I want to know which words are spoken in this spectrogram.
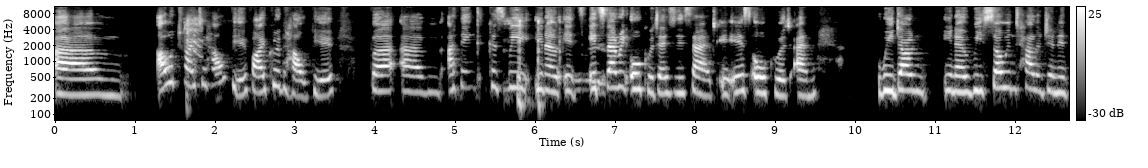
um, I would try to help you if I could help you. But um, I think because we, you know, it's it's very awkward, as you said, it is awkward, and we don't, you know, we're so intelligent in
